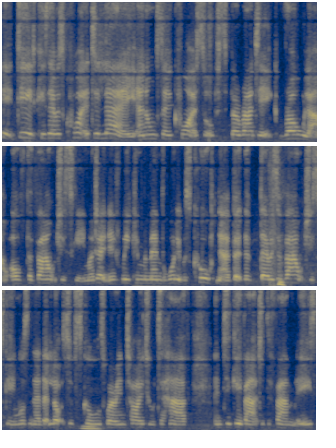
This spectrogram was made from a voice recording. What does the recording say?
It did because there was quite a delay and also quite a sort of sporadic rollout of the voucher scheme. I don't know if we can remember what it was called now, but the, there was a voucher scheme, wasn't there, that lots of schools were entitled to have and to give out to the families.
